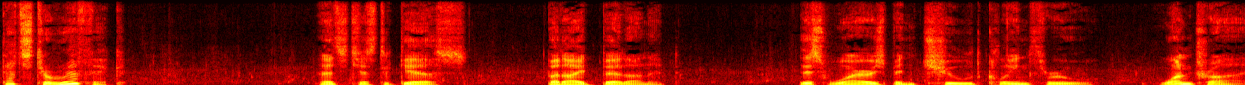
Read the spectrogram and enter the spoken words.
That's terrific. That's just a guess, but I'd bet on it. This wire's been chewed clean through. One try.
